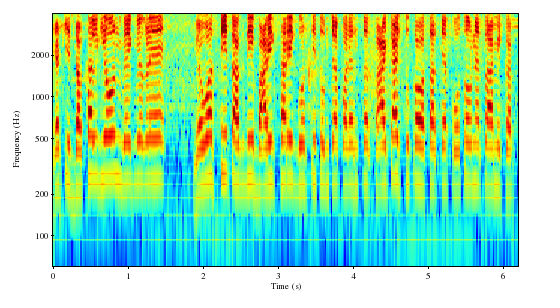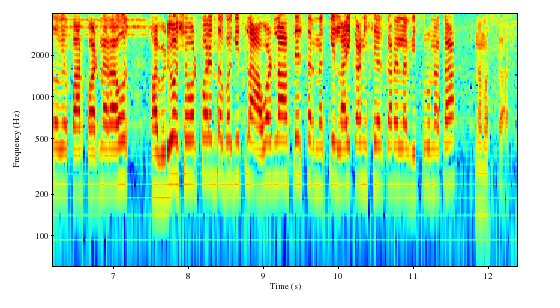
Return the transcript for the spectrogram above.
याची दखल घेऊन वेगवेगळे व्यवस्थित अगदी बारीक सारीक गोष्टी तुमच्यापर्यंत काय काय चुका होतात त्या पोहोचवण्याचं आम्ही कर्तव्य पार पाडणार आहोत. हा व्हिडिओ शेवटपर्यंत बघितला आवडला असेल तर नक्की लाईक आणि शेअर करायला विसरू नका. नमस्कार.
